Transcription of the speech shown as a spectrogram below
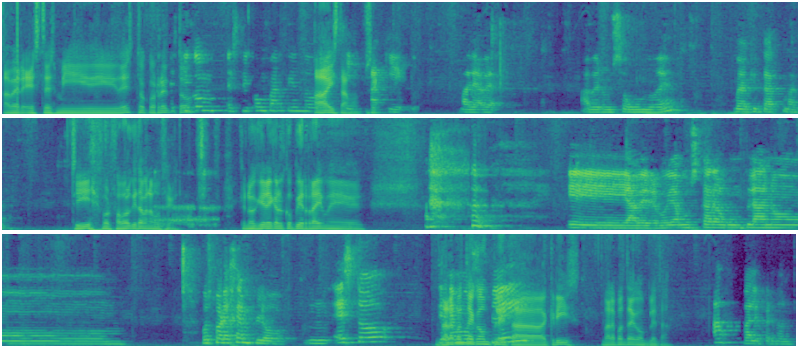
A ver, este es mi de esto, correcto. Estoy, com- estoy compartiendo... Ahí estamos, sí. Aquí. Vale, a ver. A ver, un segundo, ¿eh? Voy a quitar... Vale. Sí, por favor, quítame la música. Que no quiere que el copyright me. Eh, a ver, voy a buscar algún plano... Pues, por ejemplo, mm, esto... Dale pantalla play- completa, Chris. Dale pantalla completa. Ah, vale, perdón.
